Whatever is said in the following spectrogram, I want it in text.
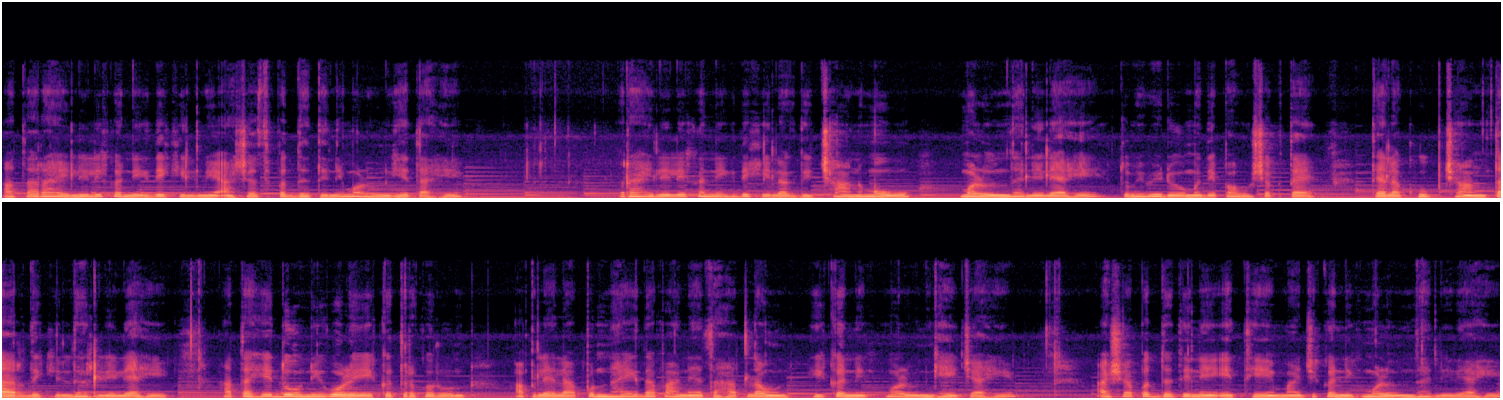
आता राहिलेली कणिक देखील मी अशाच पद्धतीने मळून घेत आहे. राहिलेली कणिक देखील अगदी छान मऊ मळून झालेली आहे. तुम्ही व्हिडिओमध्ये पाहू शकताय. त्याला खूप छान तार देखील धरलेली आहे. आता हे दोन्ही गोळे एकत्र करून आपल्याला पुन्हा एकदा पाण्याचा हात लावून ही कणिक मळून घ्यायची आहे. अशा पद्धतीने येथे माझी कणिक मळून झालेली आहे.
